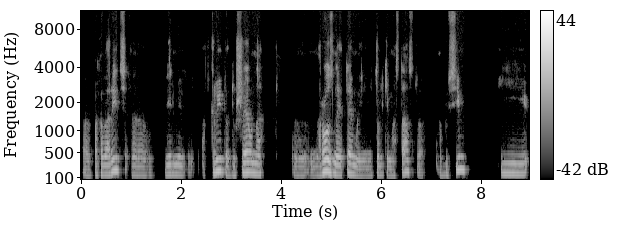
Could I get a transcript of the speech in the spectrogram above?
пагаварыць вельмі адкрыта душэўна на розныя тэмы не толькі мастацтва аб усім. І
